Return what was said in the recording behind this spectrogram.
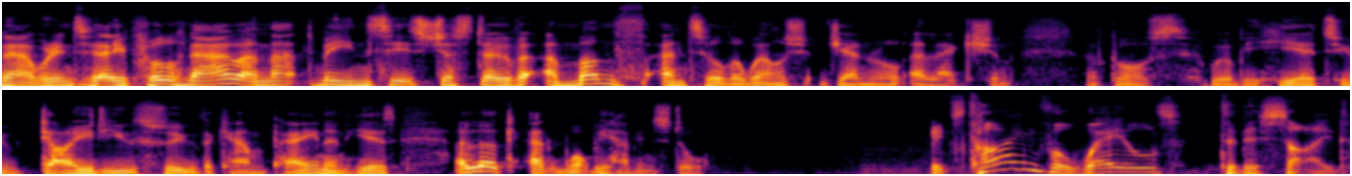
Now we're into April now, and that means it's just over a month until the Welsh general election. Of course, we'll be here to guide you through the campaign, and here's a look at what we have in store. It's time for Wales to decide.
